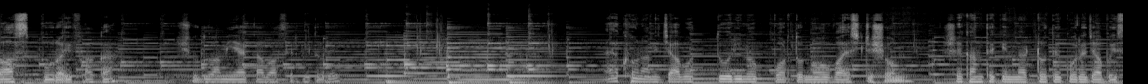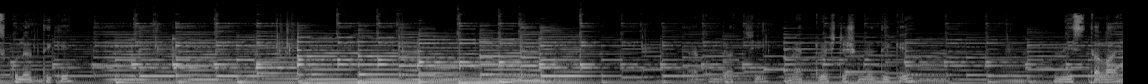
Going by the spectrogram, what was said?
বাস পুরাই ফাঁকা, শুধু আমি একা বাসের ভিতরে। এখন আমি যাব তরিনো পর্তো নোভা স্টেশন, সেখান থেকে মেট্রোতে করে যাব স্কুলের দিকে। এখন যাচ্ছি মেট্রো স্টেশনের দিকে। নিচতলায়।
